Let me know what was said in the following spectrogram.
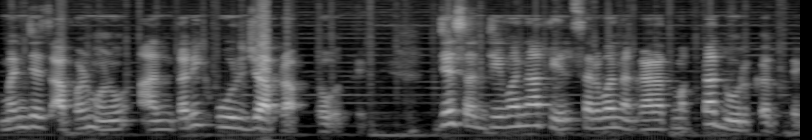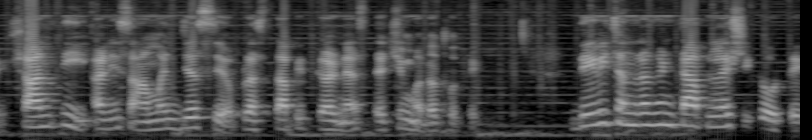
म्हणजेच आपण म्हणू आंतरिक ऊर्जा प्राप्त होते. जे स जीवनातील सर्व नकारात्मकता दूर करते शांती आणि सामंजस्य प्रस्थापित करण्यास त्याची मदत होते. देवी चंद्रघंटा आपल्याला शिकवते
